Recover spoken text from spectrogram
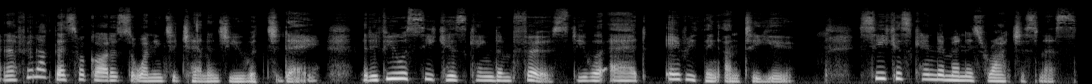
And I feel like that's what God is wanting to challenge you with today. That if you will seek his kingdom first, he will add everything unto you. Seek his kingdom and his righteousness.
